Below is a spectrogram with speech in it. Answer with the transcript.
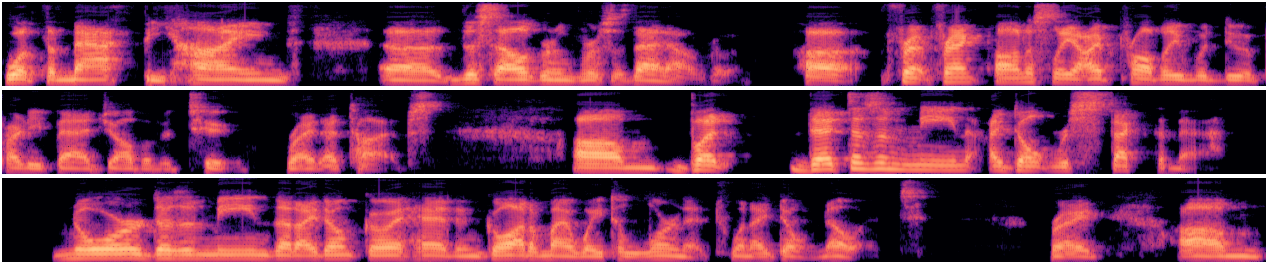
what the math behind uh, this algorithm versus that algorithm. Uh, Frank, Frank, honestly, I probably would do a pretty bad job of it too, right? At times, um, but that doesn't mean I don't respect the math, nor does it mean that I don't go ahead and go out of my way to learn it when I don't know it, right? Um,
